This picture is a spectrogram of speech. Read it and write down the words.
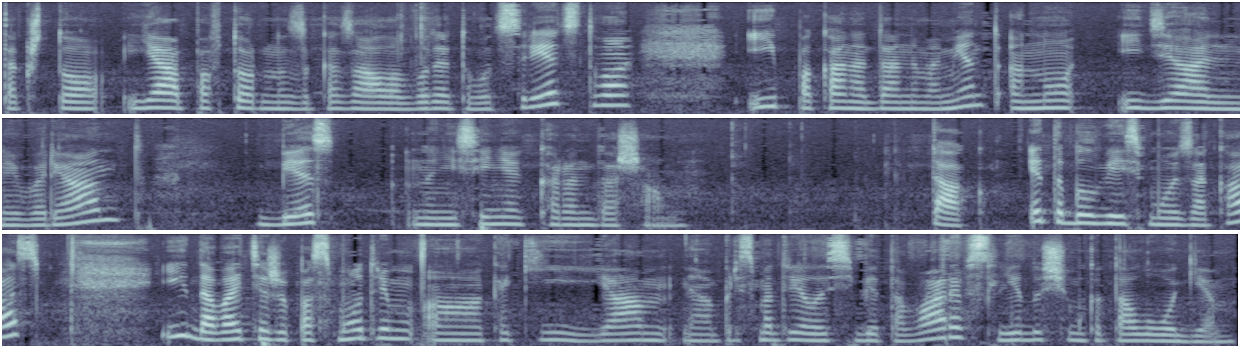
Так что я повторно заказала вот это вот средство, и пока на данный момент оно идеальный вариант без нанесения карандаша. Так, это был весь мой заказ. И давайте же посмотрим, а, какие я а, присмотрела себе товары в следующем каталоге.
